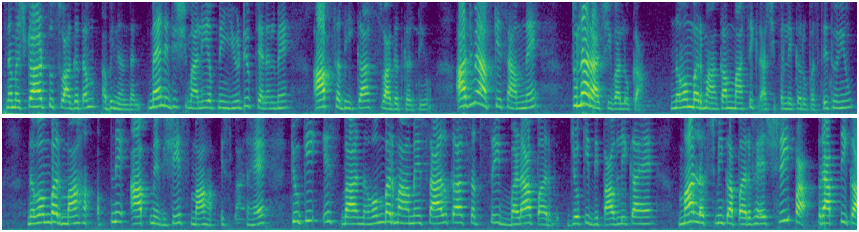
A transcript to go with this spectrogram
नमस्कार, सुस्वागतम अभिनंदन। मैं निधि शिमाली अपने YouTube चैनल में आप सभी का स्वागत करती हूँ। आज मैं आपके सामने तुला राशि वालों का, नवंबर माह का मासिक राशिफल लेकर उपस्थित हुई हूँ। नवंबर माह अपने आप में विशेष माह इस बार है, क्योंकि इस बार नवंबर माह में साल का सबसे बड़ा पर्व, जो कि दीपावली का है, माँ लक्ष्मी का पर्व है, श्री प्राप्ति का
